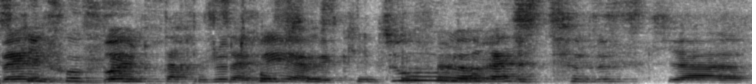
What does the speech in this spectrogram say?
belle, faut bonne faire. tarte salée avec tout le reste de ce qu'il y a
